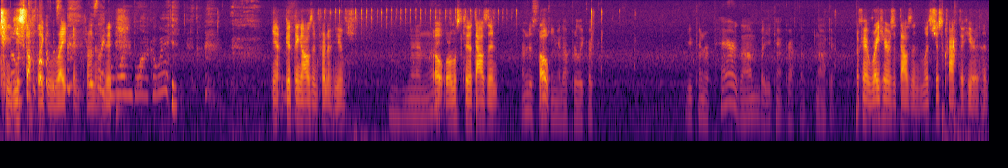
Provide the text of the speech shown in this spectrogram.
You was stopped like right in I front was of like it. one block away. Yeah, good thing I was in front of you. Oh, man, Oh, we're almost to a thousand. I'm just oh. looking it up really quick. You can repair them, but you can't craft them. No, okay. Okay, right here is a thousand. Let's just craft it here then.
